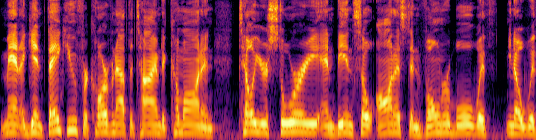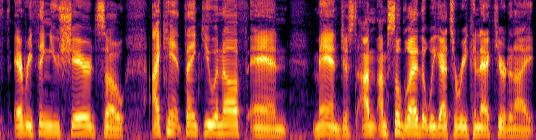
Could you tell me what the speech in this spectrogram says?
man, again, thank you for carving out the time to come on and tell your story and being so honest and vulnerable with you know with everything you shared. So I can't thank you enough, and man, just I'm I'm so glad that we got to reconnect here tonight.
